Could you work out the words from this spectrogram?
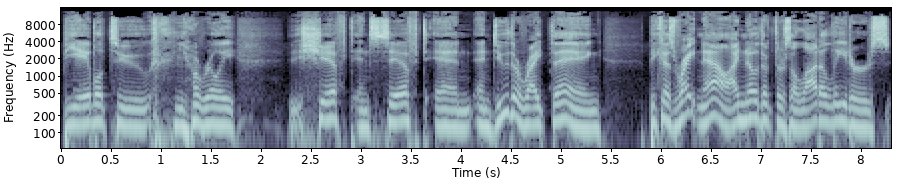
be able to you know really shift and sift and and do the right thing because right now I know that there's a lot of leaders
